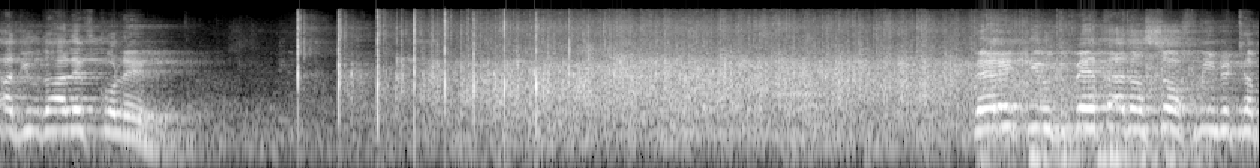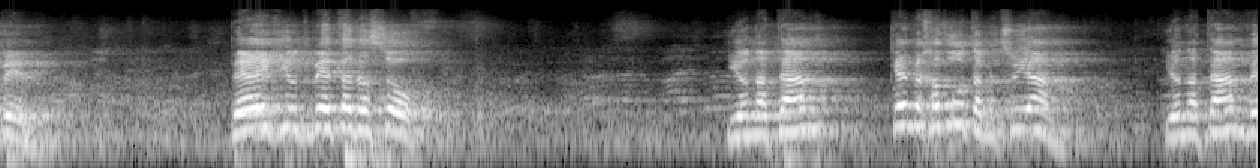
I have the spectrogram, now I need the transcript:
עד י"א כולל. פרק י"ב עד הסוף, מי מקבל? פרק י"ב עד הסוף. יונתן? כן, בחברותה, מצוין. יונתן ו...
